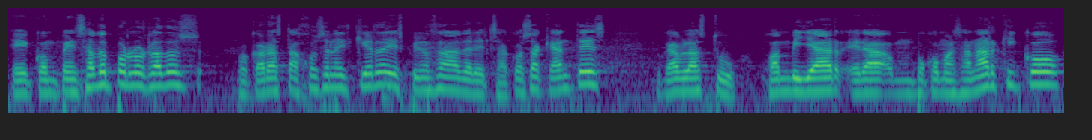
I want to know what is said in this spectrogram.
eh, compensado por los lados, porque ahora está José en la izquierda y Espinoza en la derecha, cosa que antes, lo que hablas tú, Juan Villar era un poco más anárquico,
